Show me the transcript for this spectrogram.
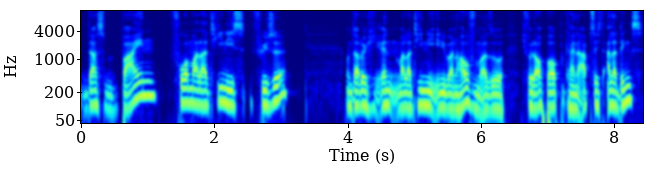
das Bein vor Malatinis Füße und dadurch rennt Malatini ihn über den Haufen. Also ich würde auch behaupten, keine Absicht. Allerdings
